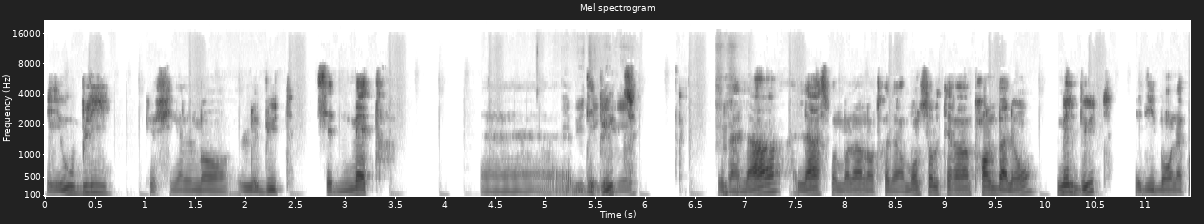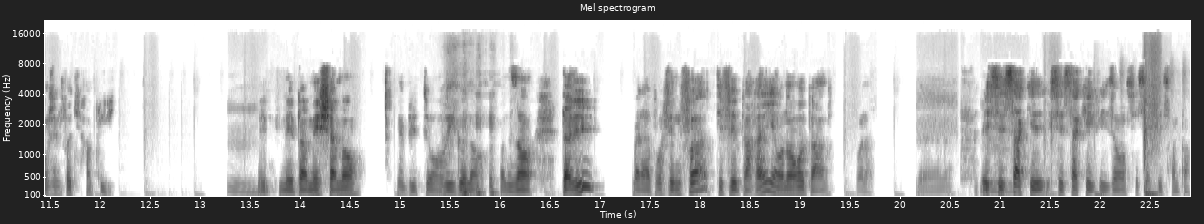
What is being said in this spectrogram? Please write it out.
et oublie que finalement le but c'est de mettre euh, des buts, et ben là, là à ce moment-là, l'entraîneur monte sur le terrain, prend le ballon met le but et dit bon, la prochaine fois, tu iras plus vite. Hmm. Mais, pas méchamment, mais plutôt en rigolant, en disant T'as vu? Bah, La prochaine fois, tu fais pareil et on en reparle. Voilà. Euh, et c'est hmm. ça qui est, c'est ça qui est grisant, c'est ça qui est sympa.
